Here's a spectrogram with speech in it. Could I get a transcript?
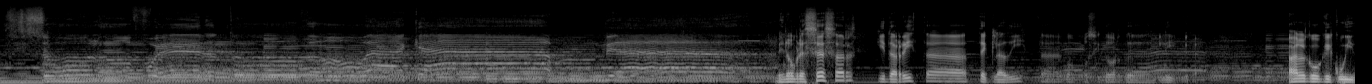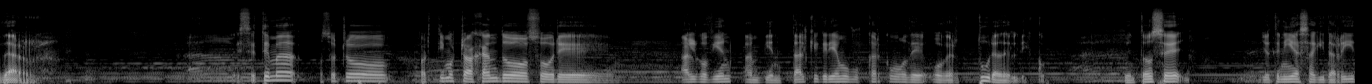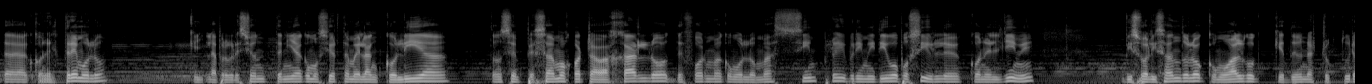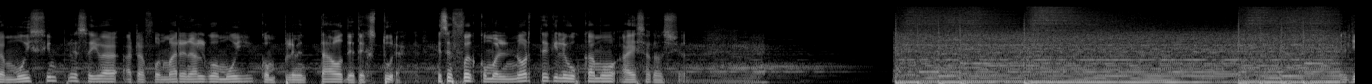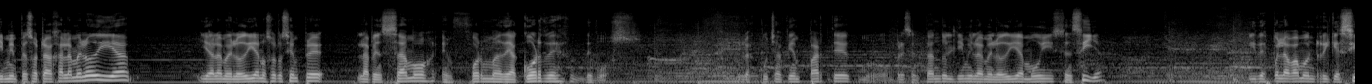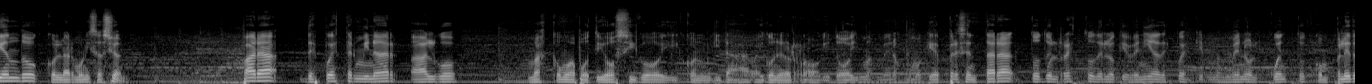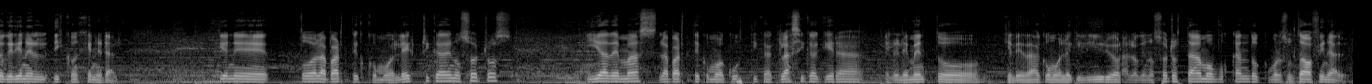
Si solo fuera todo a cambiar. Mi nombre es César, guitarrista, tecladista, compositor de Libra. Algo que cuidar. Ese tema nosotros partimos trabajando sobre algo bien ambiental que queríamos buscar como de obertura del disco. Entonces yo tenía esa guitarrita con el trémolo, que la progresión tenía como cierta melancolía, entonces empezamos a trabajarlo de forma como lo más simple y primitivo posible con el Jimmy, visualizándolo como algo que de una estructura muy simple se iba a transformar en algo muy complementado de texturas. Ese fue como el norte que le buscamos a esa canción. El Jimmy empezó a trabajar la melodía y a la melodía nosotros siempre la pensamos en forma de acordes de voz. Tú lo escuchas bien parte como presentando el Jimmy la melodía muy sencilla y después la vamos enriqueciendo con la armonización para después terminar algo más como apoteósico y con guitarra y con el rock y todo y más o menos como que presentara todo el resto de lo que venía después que es más o menos el cuento completo que tiene el disco en general tiene toda la parte como eléctrica de nosotros y además la parte como acústica clásica que era el elemento que le da como el equilibrio a lo que nosotros estábamos buscando como resultado final.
